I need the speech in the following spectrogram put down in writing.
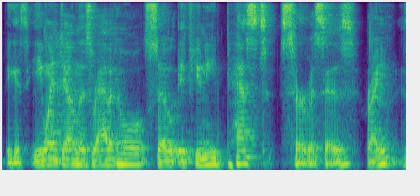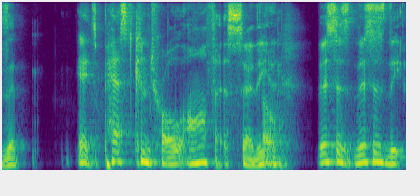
because he went down this rabbit hole. So if you need pest services, right? Is it it's pest control office. So the Oh. this is this is the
